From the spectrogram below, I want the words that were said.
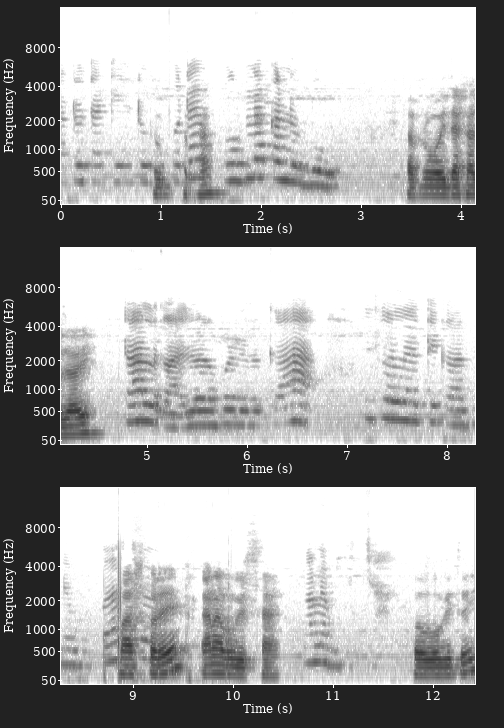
আটো তাকে তো তারপর ওই দেখা যায়। পাস করে কানা গানা বিচ্ছা ও বগি তুই?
